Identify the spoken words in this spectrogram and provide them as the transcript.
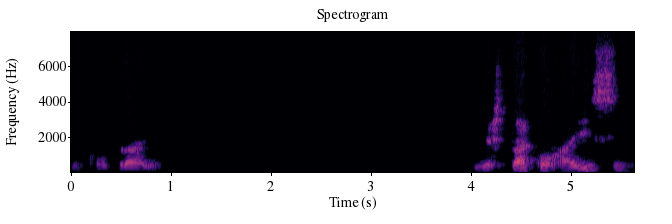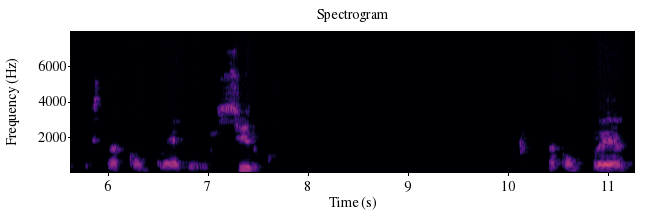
encontraram. E está com, aí sim está completo o circo. Está completo,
